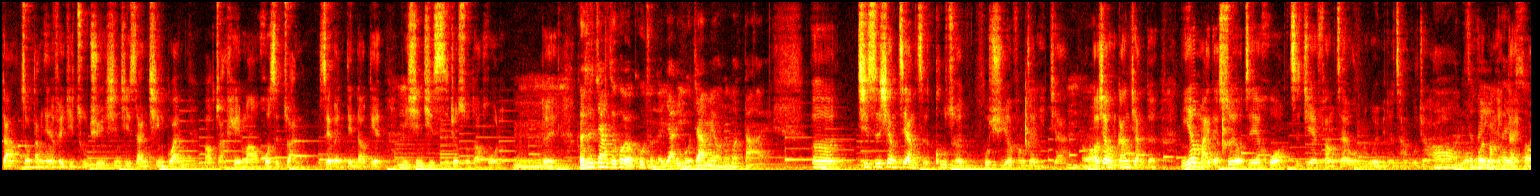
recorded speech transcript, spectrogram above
当走当天的飞机出去，星期三清关，哦，转黑猫或是转 seven 店到店，你星期四就收到货了。嗯，对，可是这样子会有库存的压力，我家没有那么大哎。呃，其实像这样子库存不需要放在你家，哦好像我们刚刚讲的，你要买的所有这些货，直接放在我们威明的仓库就好了，哦，我们会帮你代管。。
